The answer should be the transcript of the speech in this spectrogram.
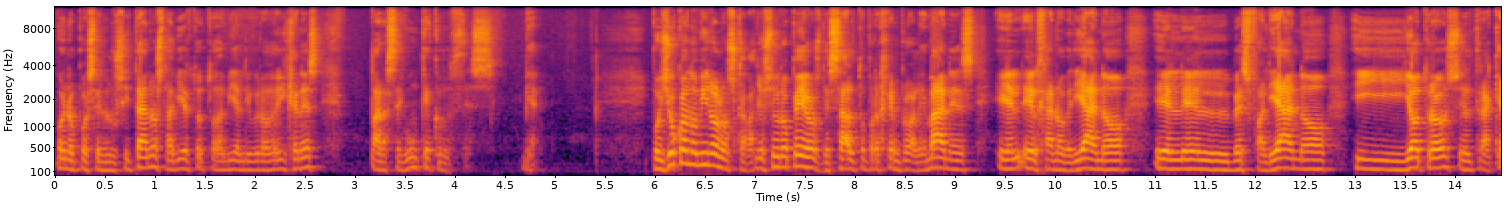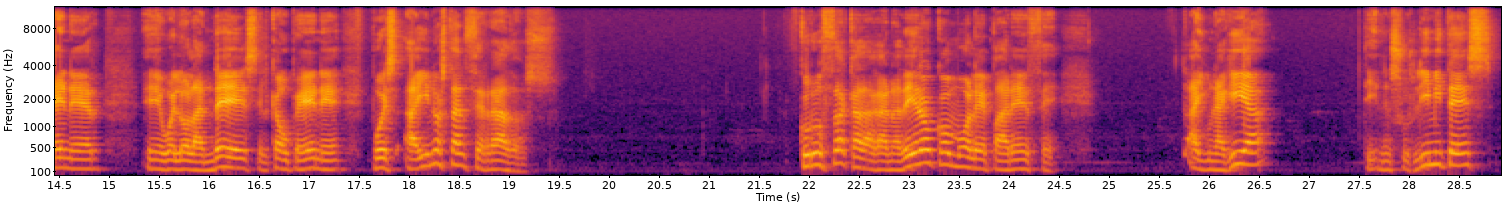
Bueno, pues en lusitano está abierto todavía el libro de orígenes para según qué cruces. Pues yo cuando miro los caballos europeos de salto, por ejemplo, alemanes, el, el hanoveriano, el, el, westfaliano y otros, el Trakener eh, o el holandés, el KPN, pues ahí no están cerrados. Cruza cada ganadero como le parece. Hay una guía, tienen sus límites,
